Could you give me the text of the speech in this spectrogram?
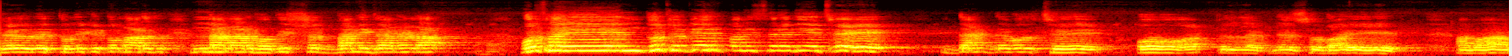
ফেলবে, তুমি কি তোমার নানার ভবিষ্যৎবাণী জানো না? হোসাইন দু চোখের পানি ছেড়ে দিয়েছে। ডাকতে বলছে, ও আব্দুল্লাহ আমার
